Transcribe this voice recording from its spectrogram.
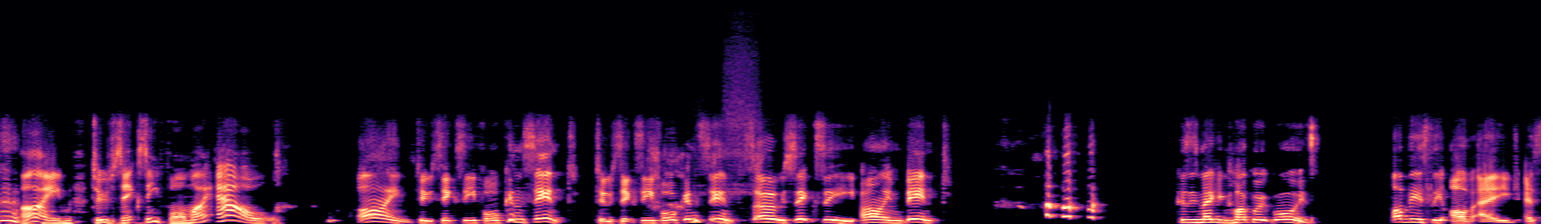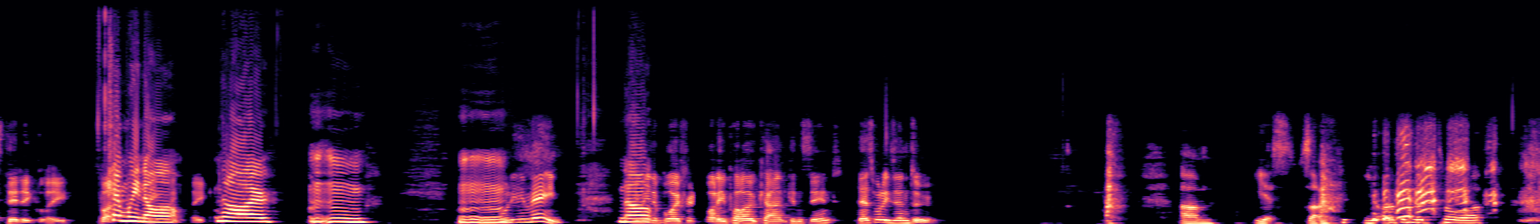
I'm too sexy for my owl. I'm too sexy for consent. Too sexy for consent. So sexy, I'm bent. Because he's making clockwork boys. Obviously of age aesthetically. But Can we not? No. Mm-mm. Mm-mm. What do you mean? No. You mean a boyfriend body pillow can't consent? That's what he's into. Um, yes. So you open the door.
